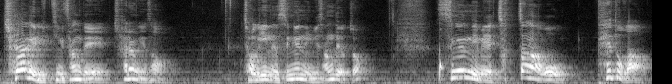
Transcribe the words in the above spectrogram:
최악의 미팅 상대 촬영에서 저기 있는 승현님이 상대였죠? 승현님의 착장하고 태도가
